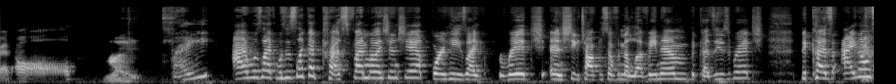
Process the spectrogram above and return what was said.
at all? right right? I was like, was this like a trust fund relationship where he's like rich and she talked herself into loving him because he's rich? Because I don't,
